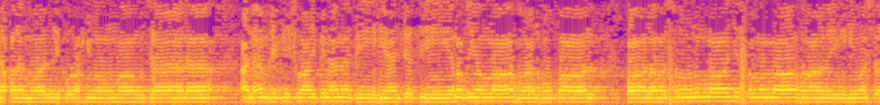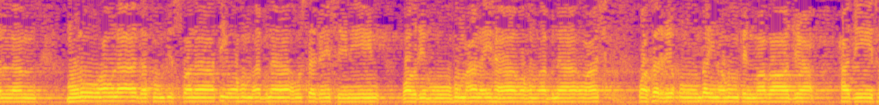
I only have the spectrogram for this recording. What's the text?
نقل المؤلف رحمه الله تعالى عن عمرو بن شعيب عن أبيه عن جده رضي الله عنه قال قال رسول الله صلى الله عليه وسلم مروا أولادكم بالصلاة وهم أبناء سبع سنين واضربوهم عليها وهم أبناء عشر وفرقوا بينهم في المضاجع حديث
